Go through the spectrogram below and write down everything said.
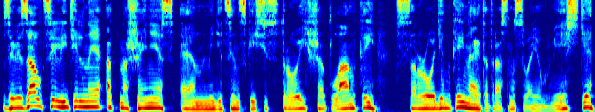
завязал целительные отношения с Энн, медицинской сестрой, шотландкой, с родинкой, на этот раз на своем месте,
